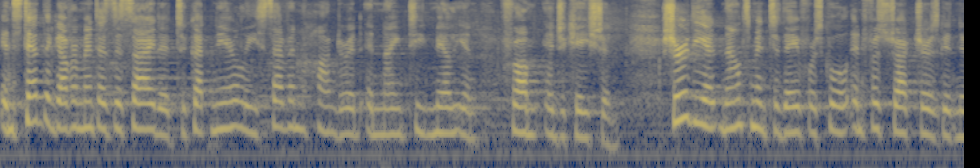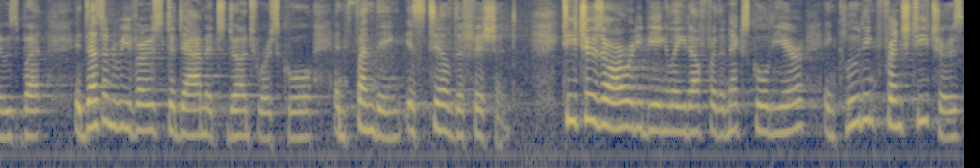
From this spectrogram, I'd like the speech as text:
Instead, the government has decided to cut nearly 790 million from education. Sure, the announcement today for school infrastructure is good news, but it doesn't reverse the damage done to our school, and funding is still deficient. Teachers are already being laid off for the next school year, including French teachers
